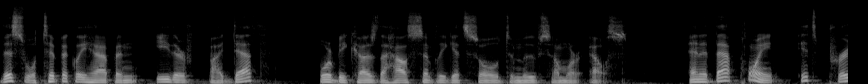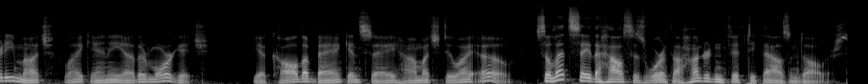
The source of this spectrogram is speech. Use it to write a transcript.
This will typically happen either by death or because the house simply gets sold to move somewhere else. And at that point, it's pretty much like any other mortgage. You call the bank and say, How much do I owe? So let's say the house is worth $150,000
